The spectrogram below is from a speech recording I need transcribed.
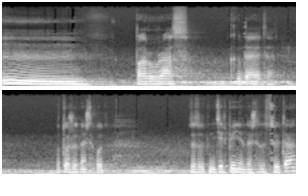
М, Пару раз, когда это... Вот тоже, знаешь, так вот, вот это вот нетерпение, знаешь, эта суета,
